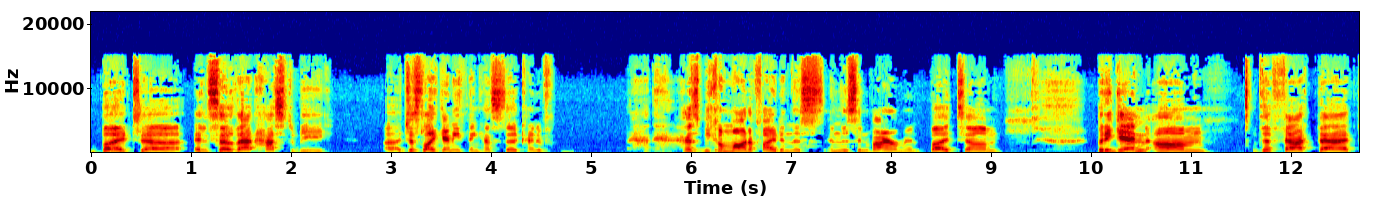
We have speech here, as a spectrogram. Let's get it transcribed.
but uh, and so that has to be uh, just like anything has to kind of ha- has become modified in this in this environment. But um but again um the fact that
